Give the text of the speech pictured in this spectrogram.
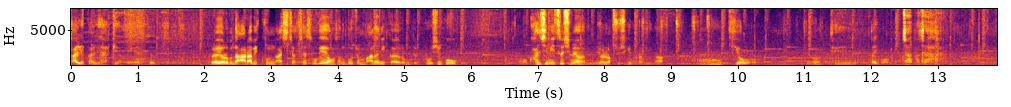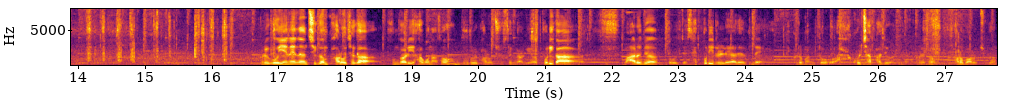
빨리빨리 할게요, 여러분들. 그래 여러분들 아라비쿰 아시죠? 제 소개 영상도 좀 많으니까 여러분들 보시고 어, 관심 있으시면 연락 주시기 바랍니다. 어 귀여워. 이렇게 아이고 자 보자. 그리고 얘네는 지금 바로 제가 분갈이 하고 나서 물을 바로 줄 생각이에요. 뿌리가 마르면 또 이제 새 뿌리를 내야 되는데 그러면 또 아, 골치 아파지거든요. 그래서 바로 바로 지금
